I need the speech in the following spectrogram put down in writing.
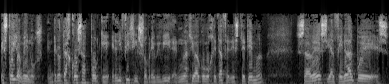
esto ha ido menos, entre otras cosas porque es difícil sobrevivir en una ciudad como Getafe de este tema, ¿sabes? Y al final, pues,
